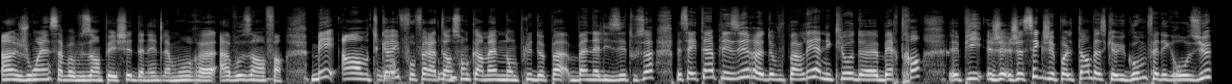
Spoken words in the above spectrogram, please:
un joint, ça va vous empêcher de donner de l'amour euh, à vos enfants. Mais en tout cas, il faut faire attention quand même non plus de pas banaliser tout ça. Mais ça a été un plaisir euh, de vous parler, Annie-Claude Bertrand. Et puis je, je sais que j'ai pas le temps parce que Hugo me fait des gros yeux.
